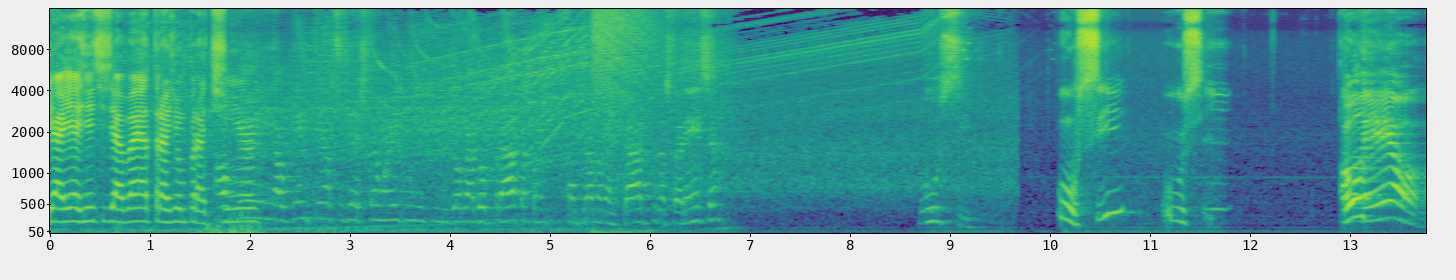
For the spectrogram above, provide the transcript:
que aí a gente já vai atrás de um pratinha. Alguém, alguém tem a sugestão aí de um, jogador prata pra gente comprar no mercado, transferência? Pulse. Ursi. Ursi. Ó, Oh. aí, ó.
